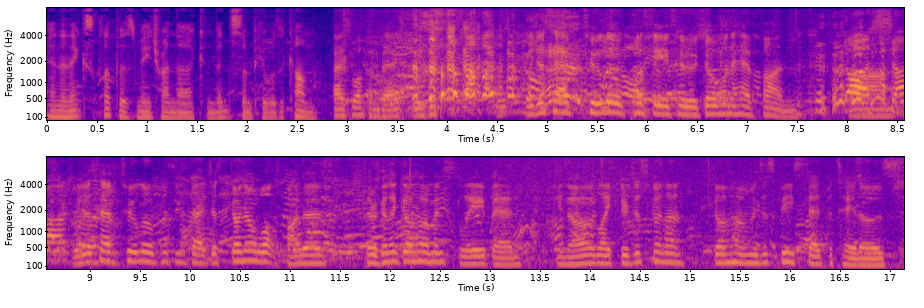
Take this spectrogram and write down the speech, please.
And the next clip is me trying to convince some people to come. Guys, welcome back. We just, we just have two little pussies who don't want to have fun. Um, we just have two little pussies that just don't know what fun is. They're gonna go home and sleep, and you know, like they're just gonna go home and just be sad potatoes.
